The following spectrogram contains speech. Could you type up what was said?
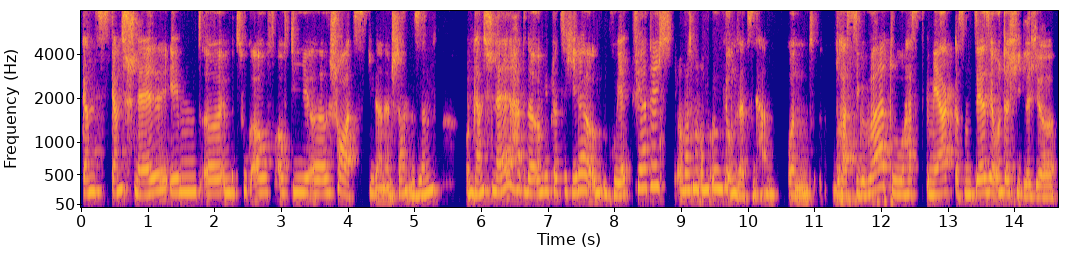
ganz, ganz schnell eben äh, in Bezug auf, auf die äh, Shorts, die dann entstanden sind. Und ganz schnell hatte da irgendwie plötzlich jeder irgendein Projekt fertig, was man irgendwie umsetzen kann. Und du hast sie gehört, du hast gemerkt, das sind sehr, sehr unterschiedliche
